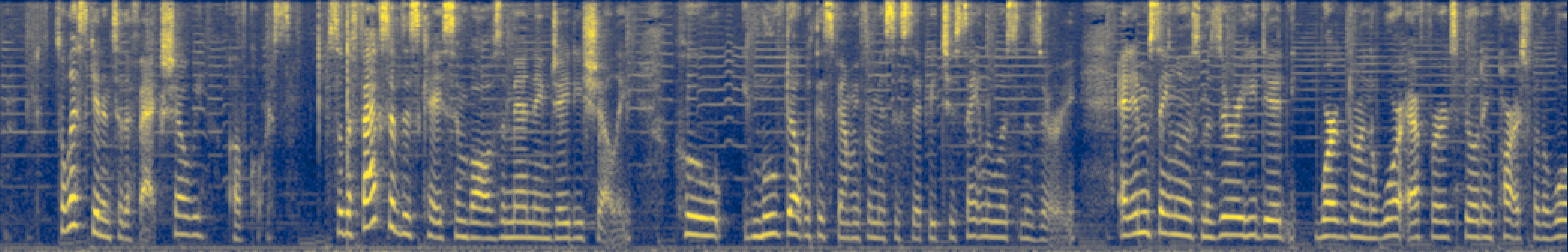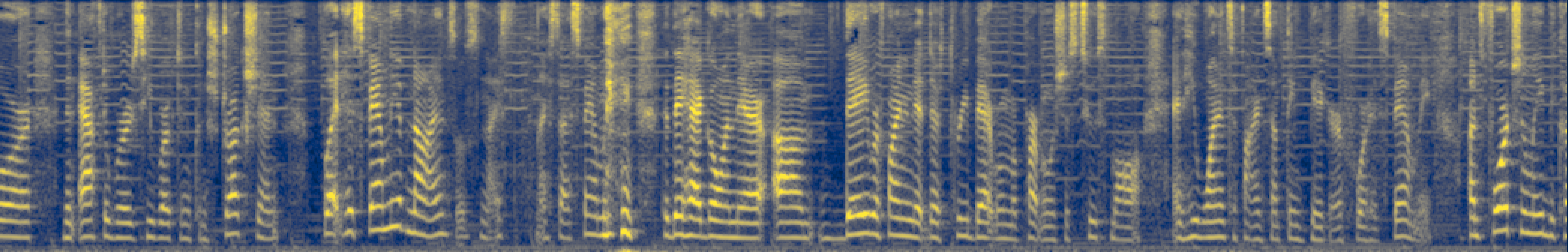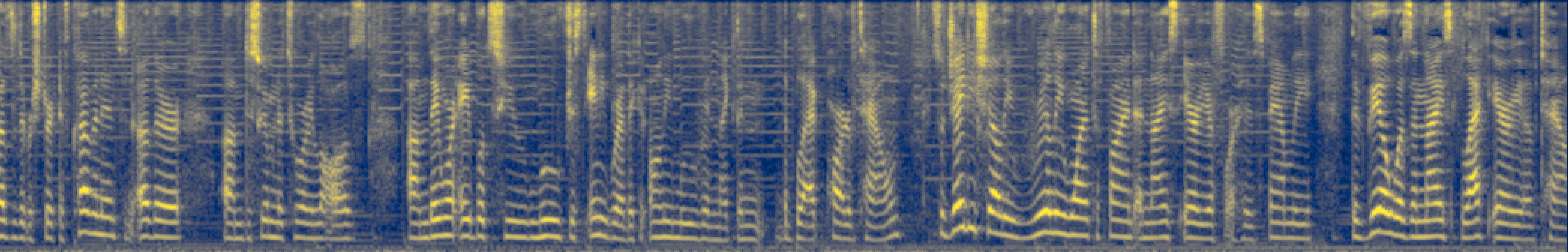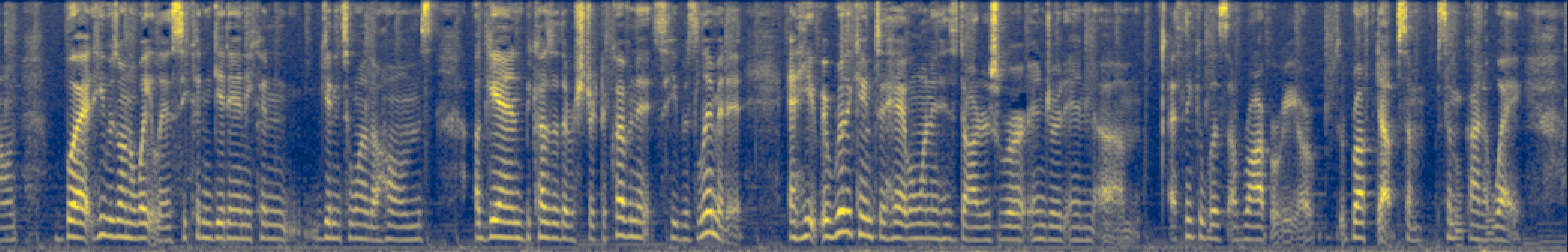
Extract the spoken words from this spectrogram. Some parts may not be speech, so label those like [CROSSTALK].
So let's get into the facts, shall we? Of course. So the facts of this case involves a man named J.D. Shelley who moved up with his family from Mississippi to St. Louis, Missouri. And in St. Louis, Missouri, he did work during the war efforts, building parts for the war. Then afterwards, he worked in construction. But his family of nine, so it's a nice, nice sized family [LAUGHS] that they had going there. Um, they were finding that their three bedroom apartment was just too small, and he wanted to find something bigger for his family. Unfortunately, because of the restrictive covenants and other um, discriminatory laws, um, they weren't able to move just anywhere. They could only move in like the, the black part of town. So J.D. Shelley really wanted to find a nice area for his family. The Ville was a nice black area of town, but he was on a wait list. He couldn't get in. He couldn't get into one of the homes. Again, because of the restrictive covenants, he was limited. And he, it really came to head when one of his daughters were injured in, um, I think it was a robbery or roughed up some some kind of way.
